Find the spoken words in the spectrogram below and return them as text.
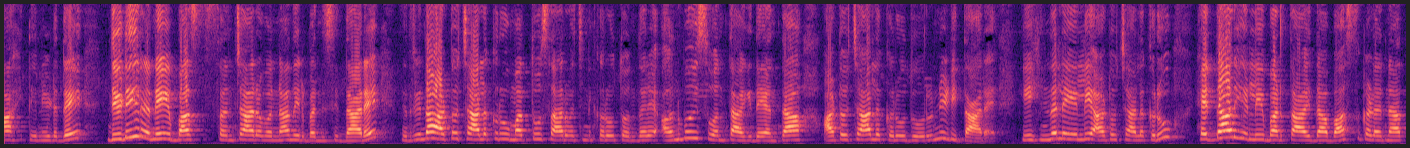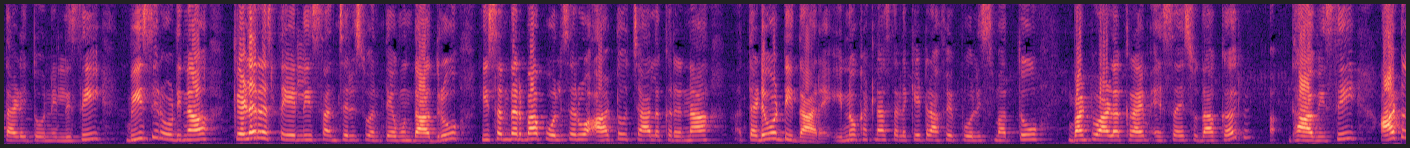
ಮಾಹಿತಿ ನೀಡದೆ ದಿಢೀರನೆ ಬಸ್ ಸಂಚಾರವನ್ನ ನಿರ್ಬಂಧಿಸಿದ್ದಾರೆ. ಇದರಿಂದ ಆಟೋ ಚಾಲಕರು ಮತ್ತು ಸಾರ್ವಜನಿಕರು ತೊಂದರೆ ಅನುಭವಿಸುವಂತಾಗಿದೆ ಅಂತ ಆಟೋ ಚಾಲಕರು ದೂರು ನೀಡಿದ್ದಾರೆ. ಈ ಹಿನ್ನೆಲೆಯಲ್ಲಿ ಆಟೋ ಚಾಲಕರು ಹೆದ್ದಾರಿಯಲ್ಲಿ ಬರ್ತಾ ಇದ್ದ ಬಸ್ಗಳನ್ನ ತಡೆದು ನಿಲ್ಲಿಸಿ ಬಿಸಿ ರೋಡಿನ ಕೆಳ ರಸ್ತೆಯಲ್ಲಿ ಸಂಚರಿಸುವಂತೆ ಮುಂದಾದ್ರು. ಈ ಸಂದರ್ಭ ಪೊಲೀಸರು ಆಟೋ ಚಾಲಕರನ್ನ ತಡೆಒಡ್ಡಿದ್ದಾರೆ ಇನ್ನು ಘಟನಾ ಸ್ಥಳಕ್ಕೆ ಟ್ರಾಫಿಕ್ ಪೊಲೀಸ್ ಮತ್ತು ಬಂಟ್ವಾಳ ಕ್ರೈಮ್ ಎಸ್ಐ ಸುಧಾಕರ್ ಧಾವಿಸಿ ಆಟೋ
